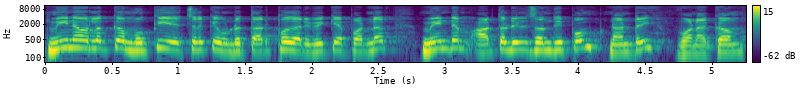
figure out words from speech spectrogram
மீனவர்களுக்கு முக்கிய எச்சரிக்கை ஒன்று தற்போது அறிவிக்கப்பட்டனர். மீண்டும் அடுத்தடியில் சந்திப்போம். நன்றி வணக்கம்.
